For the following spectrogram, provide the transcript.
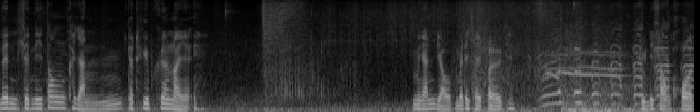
เล่นเซตนี้ต้องขยันกระทืบเครื่องหน่อย ไม่งั้นเดี๋ยวไม่ได้ใช้เปิร์กอยู่ที่สองคน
